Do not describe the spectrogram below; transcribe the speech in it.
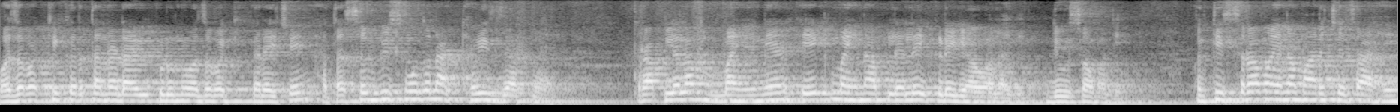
वजाबाकी करताना डावीकडून वजाबाकी करायचे. आता सव्वीसमधून अठ्ठावीस जात नाही. तर आपल्याला महिन्या एक महिना आपल्याला इकडे घ्यावा लागेल दिवसामध्ये. पण तिसरा महिना मार्चचा आहे.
